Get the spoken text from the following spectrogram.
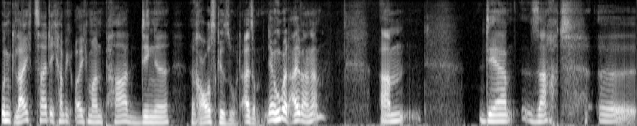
und gleichzeitig habe ich euch mal ein paar Dinge rausgesucht. Also, der Hubert Alwanger, ähm, der sagt, äh,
